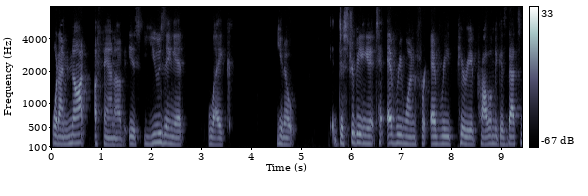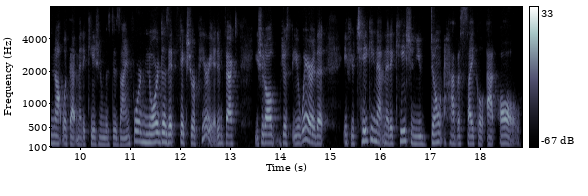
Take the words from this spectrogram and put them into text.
what i'm not a fan of is using it like you know distributing it to everyone for every period problem because that's not what that medication was designed for nor does it fix your period. In fact you should all just be aware that if you're taking that medication, you don't have a cycle at all.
